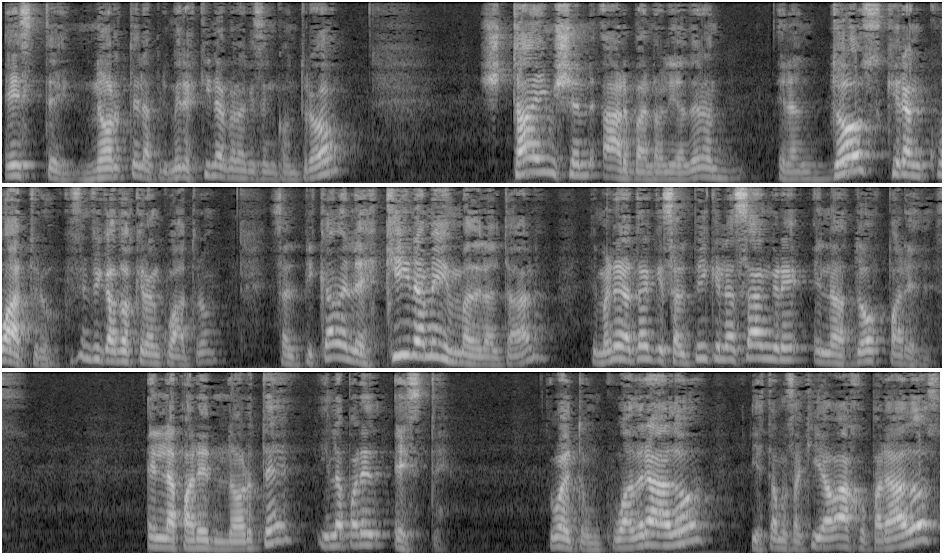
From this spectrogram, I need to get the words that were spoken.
este norte, la primera esquina con la que se encontró. Shen Arba, en realidad, eran, eran dos que eran cuatro. ¿Qué significa dos que eran cuatro? Salpicaba en la esquina misma del altar, de manera tal que salpique la sangre en las dos paredes. En la pared norte y en la pared este. Vuelto un cuadrado y estamos aquí abajo parados,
